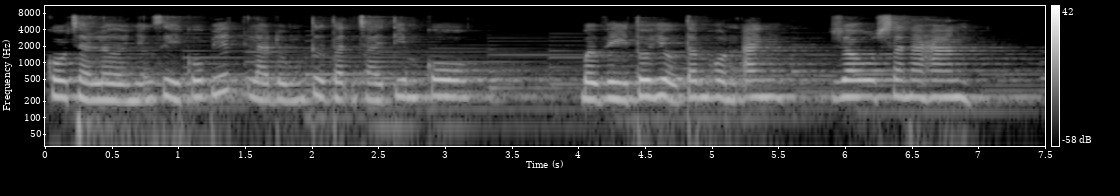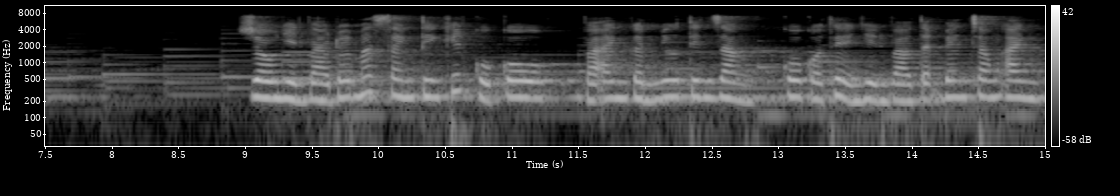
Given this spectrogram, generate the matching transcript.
Cô trả lời những gì cô biết là đúng từ tận trái tim cô, bởi vì tôi hiểu tâm hồn anh, Joe Shanahan. Joe nhìn vào đôi mắt xanh tinh khiết của cô và anh gần như tin rằng cô có thể nhìn vào tận bên trong anh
